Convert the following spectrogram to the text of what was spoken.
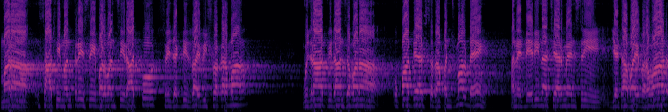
મારા સાથી મંત્રી શ્રી બળવંતસિંહ રાજપૂત, શ્રી જગદીશભાઈ વિશ્વકર્મા, ગુજરાત વિધાનસભાના ઉપાધ્યક્ષ તથા પંચમહાલ બેંક અને ડેરીના ચેરમેન શ્રી જેઠાભાઈ ભરવાડ,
